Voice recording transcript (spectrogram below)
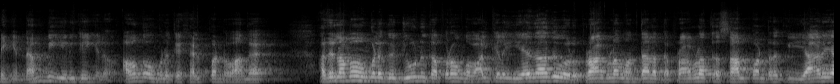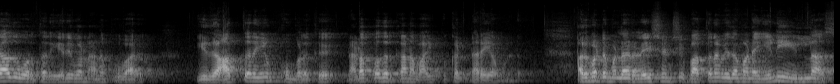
நீங்கள் நம்பி இருக்கீங்களோ அவங்க உங்களுக்கு ஹெல்ப் பண்ணுவாங்க. அது இல்லாமல் உங்களுக்கு ஜூனுக்கு அப்புறம் உங்கள் வாழ்க்கையில் ஏதாவது ஒரு ப்ராப்ளம் வந்தால் அந்த ப்ராப்ளத்தை சால்வ் பண்ணுறதுக்கு யாரையாவது ஒருத்தர் இறைவன் அனுப்புவார். இது அத்தனையும் உங்களுக்கு நடப்பதற்கான வாய்ப்புகள் நிறைய உண்டு. அது மட்டும் இல்லை ரிலேஷன்ஷிப் அத்தனை விதமான எனி இல்லாஸ்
